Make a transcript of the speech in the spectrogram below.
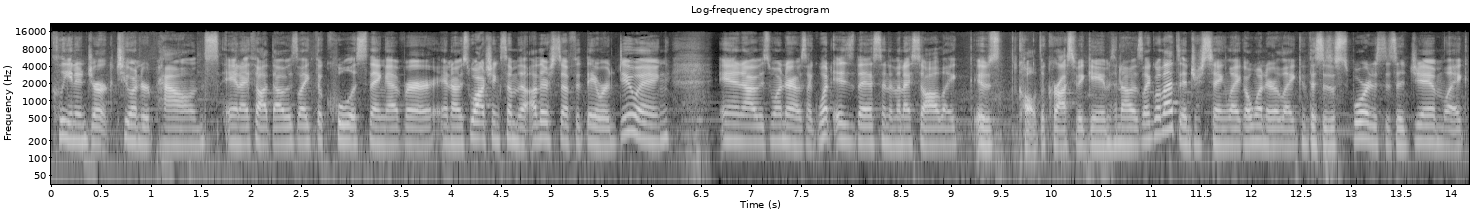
clean and jerk 200 pounds and i thought that was like the coolest thing ever. And i was watching some of the other stuff that they were doing and i was wondering i was like what is this? And then i saw like it was called the crossfit games and i was like well that's interesting. Like i wonder like if this is a sport is this a gym? Like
